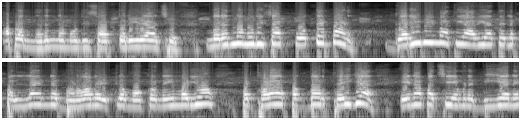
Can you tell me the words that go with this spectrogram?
આપણા નરેન્દ્ર મોદી સાહેબ કરી રહ્યા છે. નરેન્દ્ર મોદી સાહેબ પોતે પણ ગરીબીમાંથી આવ્યા હતા એટલે પહેલાં એમને ભણવાનો એટલો મોકો નહીં મળ્યો, પણ થોડા પગભર થઈ ગયા. એના પછી એમણે બીએ અને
